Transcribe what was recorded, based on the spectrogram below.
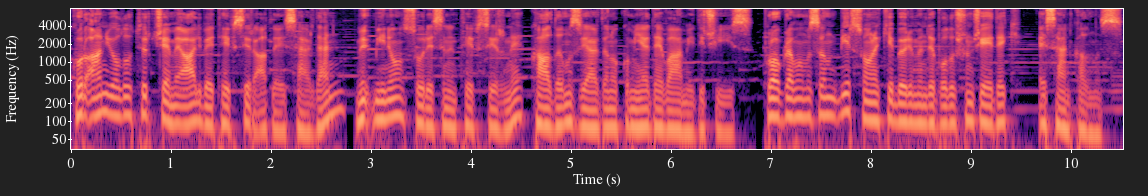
Kur'an Yolu Türkçe Meal ve Tefsir adlı eserden Mü'minun suresinin tefsirini kaldığımız yerden okumaya devam edeceğiz. Programımızın bir sonraki bölümünde buluşuncaya dek esen kalınız.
